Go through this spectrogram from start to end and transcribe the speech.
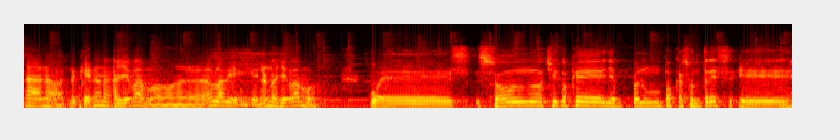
Ah, no, que no nos llevamos, habla bien, que no nos llevamos. Pues son unos chicos que llevan un podcast, son tres, eh,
